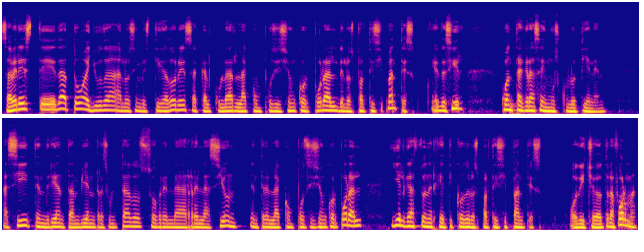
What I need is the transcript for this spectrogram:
Saber este dato ayuda a los investigadores a calcular la composición corporal de los participantes, es decir, cuánta grasa y músculo tienen. Así tendrían también resultados sobre la relación entre la composición corporal y el gasto energético de los participantes. O dicho de otra forma,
